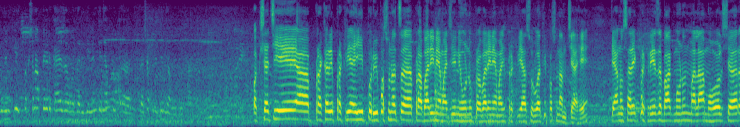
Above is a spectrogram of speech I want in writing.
नेमकी पक्षानं आपल्याकडे काय जबाबदारी दिली आणि आपण कशा पद्धतीने जबाबदारी पक्षाची अ, प्रकारे प्रक्रिया ही पूर्वीपासूनच प्रभारी नियमाची निवडणूक प्रभारी नियमाची प्रक्रिया सुरुवातीपासून आमची आहे. त्यानुसार एक प्रक्रियेचा भाग म्हणून मला मोहोळ शहर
